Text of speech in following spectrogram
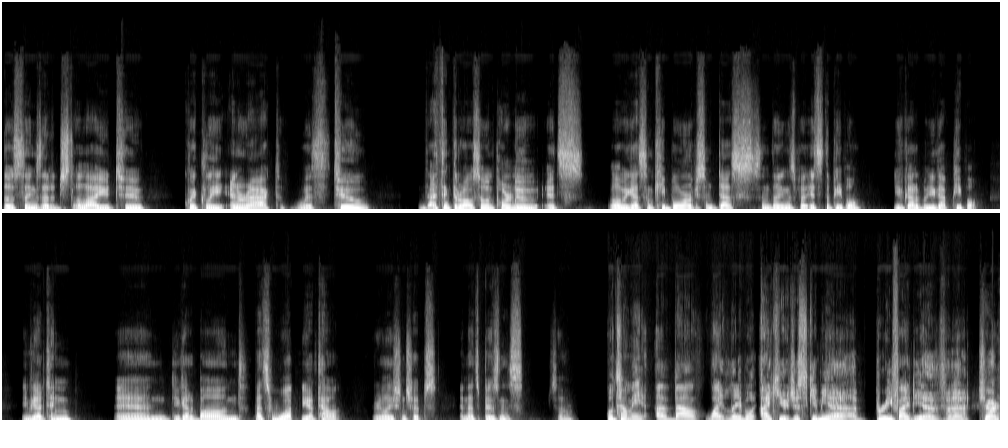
those things that just allow you to quickly interact with two. I think they're also important. It's well, we got some keyboard, some desks and things, but it's the people. You've got to, you got people. You've got a team, and you got a bond. That's what you have talent, relationships, and that's business. So Well, tell me about white label IQ. Just give me a, a brief idea of uh, sure.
